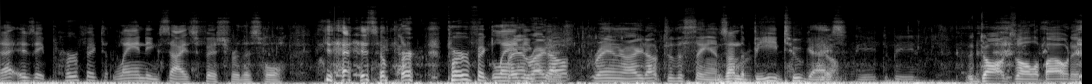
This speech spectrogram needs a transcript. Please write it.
That is a perfect landing size fish for this hole. that is a per perfect landing ran right fish. out, ran right out to the sand. It's on the bead too, guys. Yeah, he ate the bead. The dog's all about it.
